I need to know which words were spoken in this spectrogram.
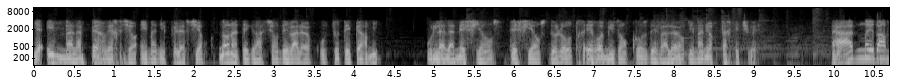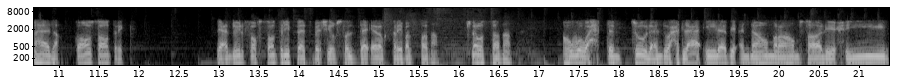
يا إما la perversion et manipulation non intégration des valeurs où tout est permis ou la, la méfiance, défiance de l'autre et remise en cause des valeurs d'une manière perpétuelle. هذا النظام هذا concentrique اللي عنده ال force centripète باش يوصل للدائره القريبة للصنم شنو هو الصنم؟ هو واحد التمثل عنده واحد العائلة بأنهم راهم صالحين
